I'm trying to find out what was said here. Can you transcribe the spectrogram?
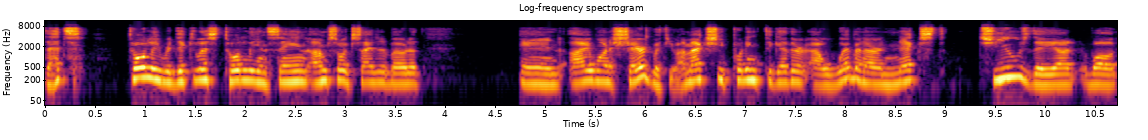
that's totally ridiculous totally insane. I'm so excited about it. And I want to share it with you. I'm actually putting together a webinar next Tuesday well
